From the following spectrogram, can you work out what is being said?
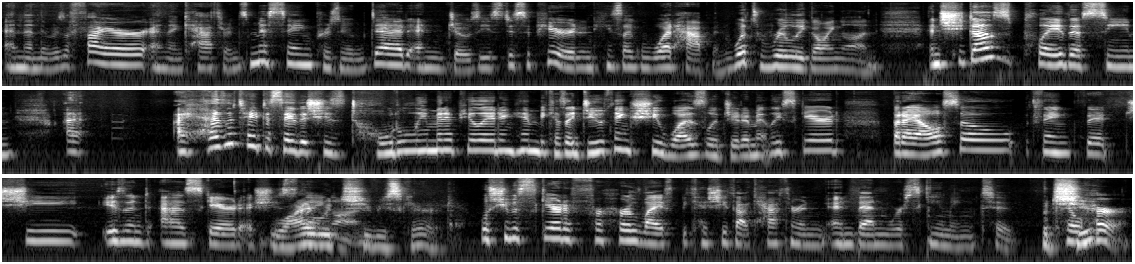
and then there was a fire and then catherine's missing presumed dead and josie's disappeared and he's like what happened what's really going on and she does play this scene i i hesitate to say that she's totally manipulating him because i do think she was legitimately scared but i also think that she isn't as scared as she's Why would on. she be scared? Well, she was scared of, for her life because she thought Catherine and Ben were scheming to But kill she- her.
